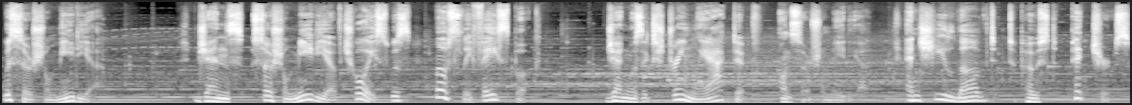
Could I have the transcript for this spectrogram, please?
with social media. Jen's social media of choice was mostly Facebook. Jen was extremely active on social media, and she loved to post pictures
